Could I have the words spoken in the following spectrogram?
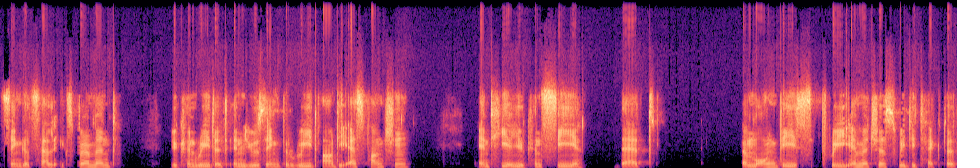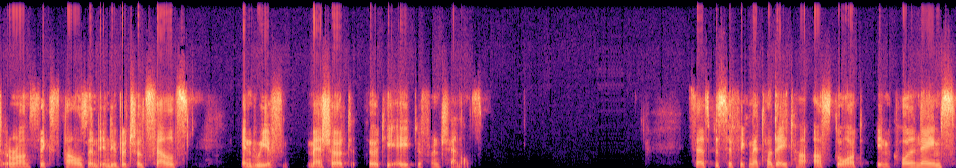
single cell experiment. You can read it in using the read RDS function. And here you can see that among these three images, we detected around 6,000 individual cells, and we have measured 38 different channels. Cell-specific metadata are stored in call names,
